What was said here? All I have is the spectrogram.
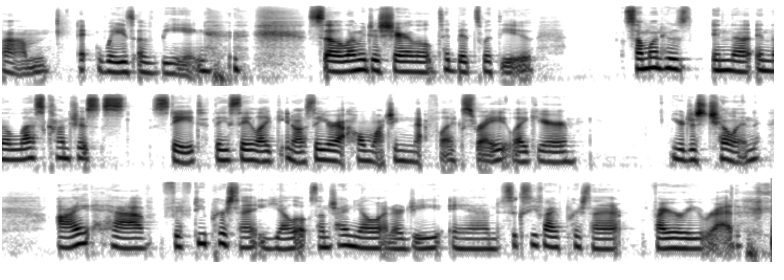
um, ways of being. so let me just share a little tidbits with you. Someone who's in the in the less conscious state, they say like you know, say you're at home watching Netflix, right? Like you're you're just chilling. I have 50% yellow sunshine yellow energy and 65% fiery red.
